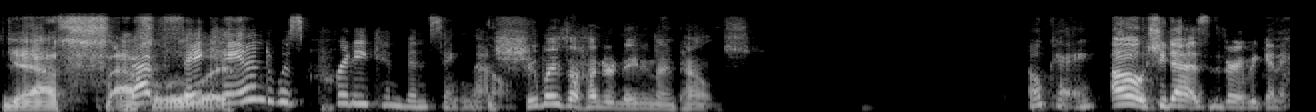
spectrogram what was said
Yes, absolutely. That fake hand was pretty convincing, though. She weighs 189 pounds. Okay. Oh, she does at the very beginning.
